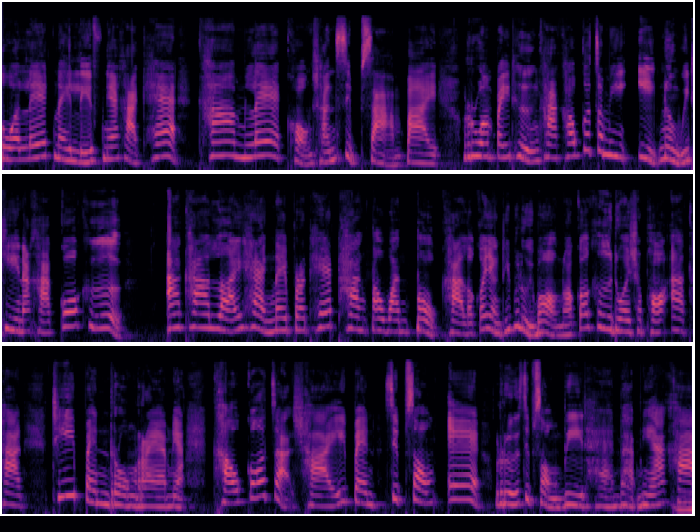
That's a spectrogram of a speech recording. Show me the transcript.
ตัวเลขในลิฟต์เนี่ยค่ะแค่ข้ามเลขของชั้น 13 ไป รวมไปถึงค่ะเขาก็จะมีอีกหนึ่งวิธีนะคะ ก็คืออาคารหลายแห่งในประเทศทางตะวันตกค่ะ แล้วก็อย่างที่พี่หลุยบอกเนาะก็คือโดยเฉพาะอาคารที่เป็นโรงแรมเนี่ยเขาก็จะใช้เป็น 12A หรือ 12B แทนแบบนี้ค่ะ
